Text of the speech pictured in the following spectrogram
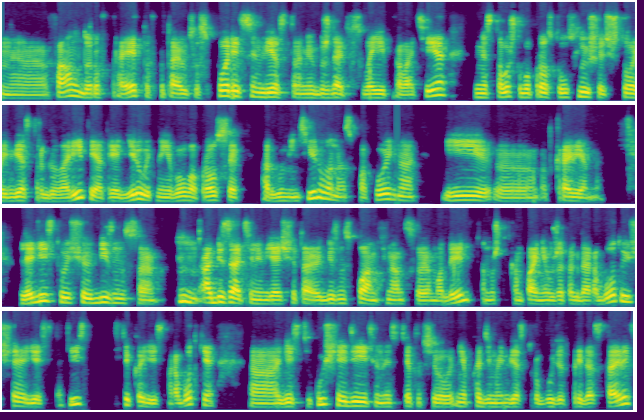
Э, фаундеров проектов пытаются спорить с инвесторами, убеждать в своей правоте, вместо того, чтобы просто услышать, что инвестор говорит, и отреагировать на его вопросы аргументированно, спокойно и э, откровенно. Для действующего бизнеса обязательным, я считаю, бизнес-план, финансовая модель, потому что компания уже когда работающая, есть статистика, есть наработки, э, есть текущая деятельность, это все необходимо инвестору будет предоставить.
